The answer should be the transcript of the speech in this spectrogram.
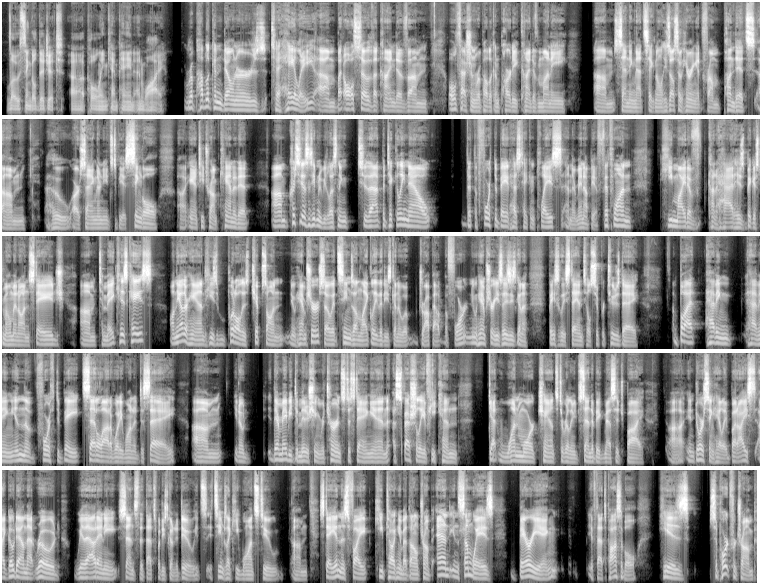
low single digit uh, polling campaign, and why? Republican donors to Haley, um, but also the kind of um, old fashioned Republican Party kind of money um, sending that signal. He's also hearing it from pundits um, who are saying there needs to be a single uh, anti Trump candidate. Um, Christie doesn't seem to be listening to that, particularly now that the fourth debate has taken place and there may not be a fifth one. He might have kind of had his biggest moment on stage um, to make his case. On the other hand, he's put all his chips on New Hampshire, so it seems unlikely that he's going to uh, drop out before New Hampshire. He says he's going to basically stay until Super Tuesday. But having having in the fourth debate said a lot of what he wanted to say, um, you know, there may be diminishing returns to staying in, especially if he can get one more chance to really send a big message by uh, endorsing Haley. But I, I go down that road without any sense that that's what he's going to do. It's, it seems like he wants to um, stay in this fight, keep talking about Donald Trump, and in some ways burying, if that's possible, his support for Trump.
